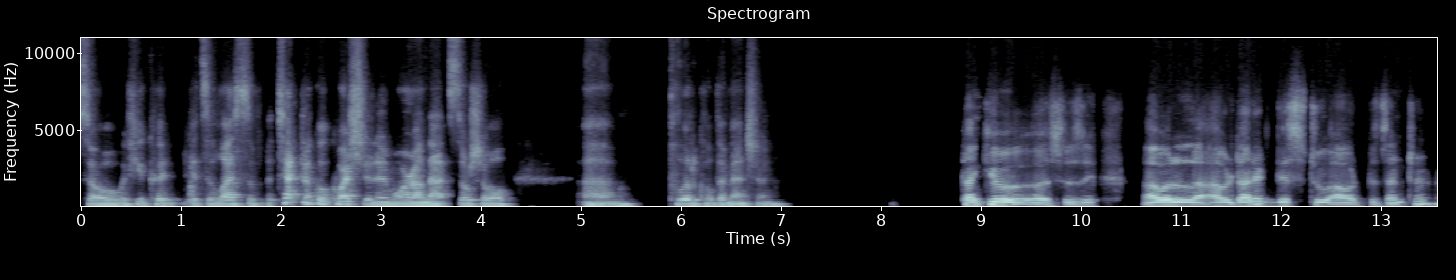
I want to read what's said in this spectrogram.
So if you could it's a less of a technical question and more on that social um, political dimension. Thank you uh, susie i will i will direct this to our presenter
